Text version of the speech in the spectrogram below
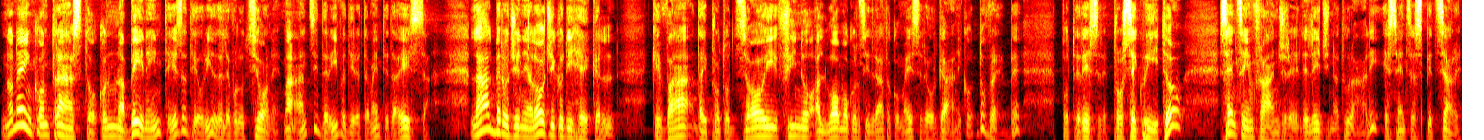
non è in contrasto con una bene intesa teoria dell'evoluzione, ma anzi deriva direttamente da essa. L'albero genealogico di Haeckel, che va dai protozoi fino all'uomo considerato come essere organico, dovrebbe poter essere proseguito senza infrangere le leggi naturali e senza spezzare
